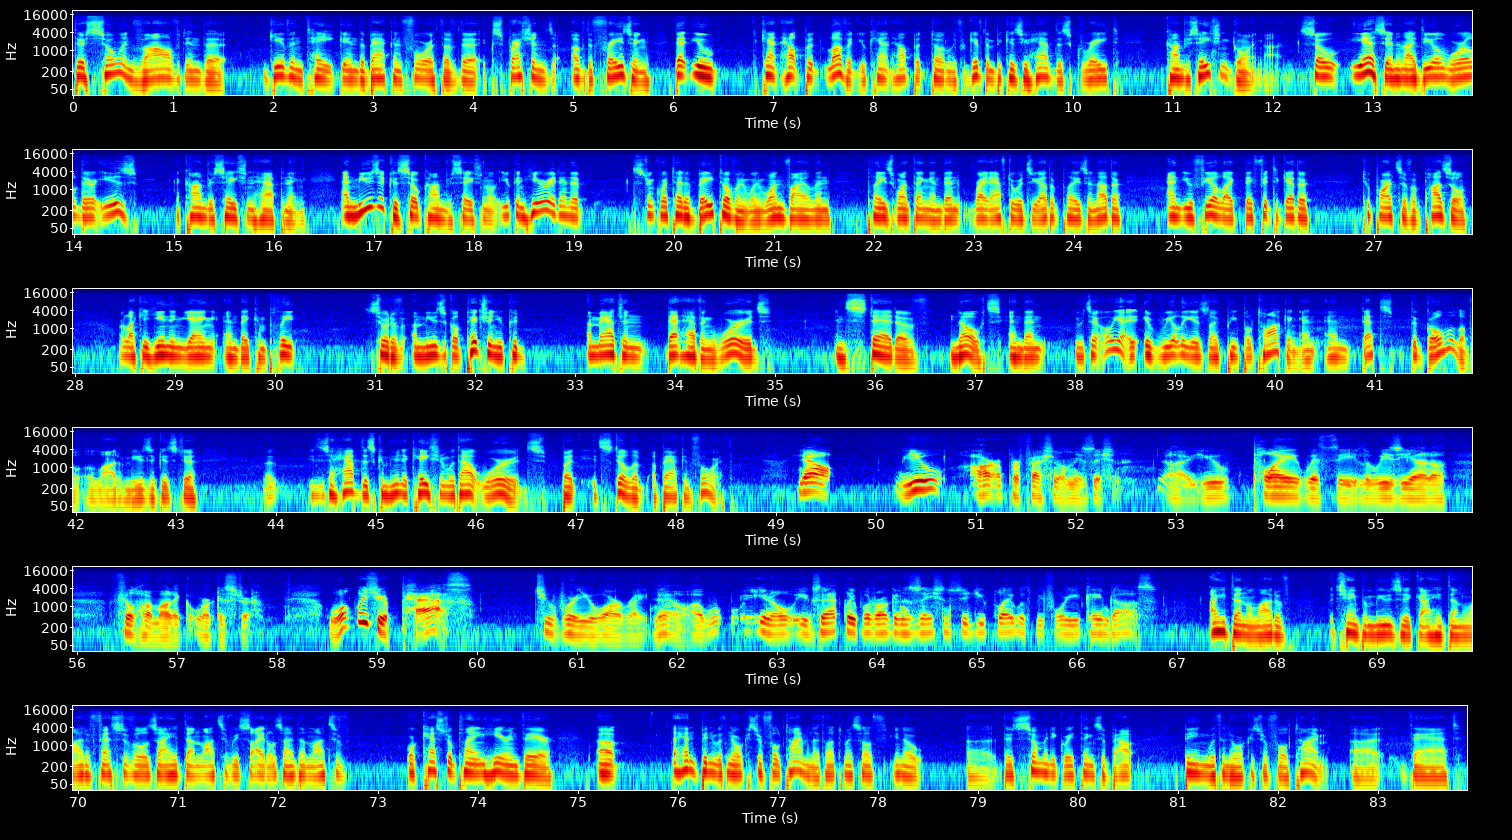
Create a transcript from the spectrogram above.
they're so involved in the give and take, in the back and forth of the expressions of the phrasing that you can't help but love it. You can't help but totally forgive them because you have this great conversation going on. So, yes, in an ideal world, there is a conversation happening. And music is so conversational. You can hear it in a string quartet of Beethoven when one violin plays one thing and then right afterwards the other plays another. And you feel like they fit together two parts of a puzzle or like a yin and yang and they complete sort of a musical picture. And you could imagine that having words instead of notes. And then you would say, oh, yeah, it, it really is like people talking. And, and that's the goal of a, a lot of music is to uh, to have this communication without words, but it's still a, a back and forth. Now, you are a professional musician. Uh, you play with the Louisiana Philharmonic Orchestra. What was your path to where you are right now? Uh, you know, exactly what organizations did you play with before you came to us? I had done a lot of chamber music. I had done a lot of festivals. I had done lots of recitals. I had done lots of orchestral playing here and there. Uh, I hadn't been with an orchestra full time, and I thought to myself, you know, uh, there's so many great things about being with an orchestra full time uh, that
